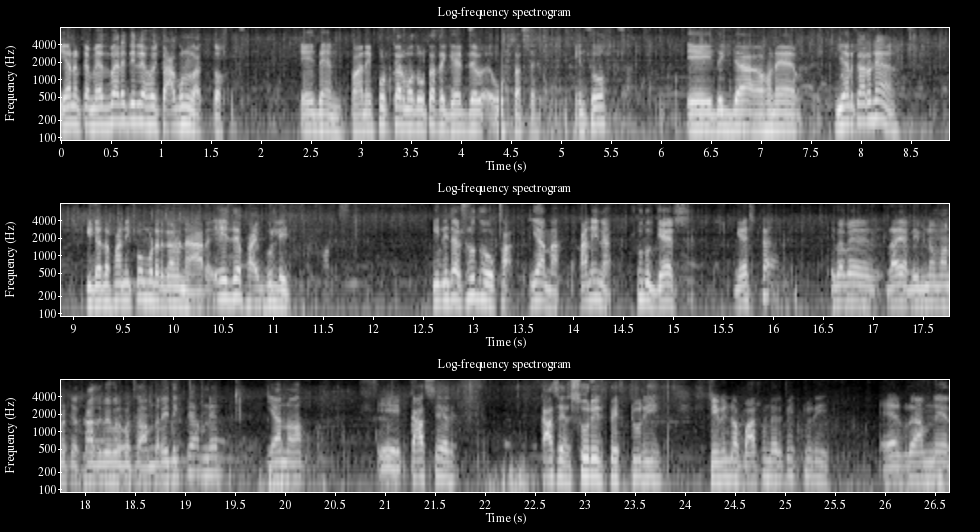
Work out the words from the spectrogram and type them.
ইয়ান একটা মেজ বাড়ি দিলে হয়তো আগুন লাগতো। এই দেন মানে ফুটকার মতো উঠাতে গেট যে উঠতেছে। কিন্তু এই দিকটা মানে ইয়ার কারণে, এটা তো পানি কমোডের কারণে। আর এই যে পাইপগুলি এটা শুধু ইয়া না, পানি না, শুধু গ্যাস। গ্যাসটা এভাবে যাইয়া বিভিন্ন মানুষের কাজে ব্যবহার করছে। আমরা এই দিক দিয়ে আপনার ইয়া না, এ কাছের কাছের শরীর পেট্টুরি বিভিন্ন বাসনের পেট্টুরি এরপরে আপনার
